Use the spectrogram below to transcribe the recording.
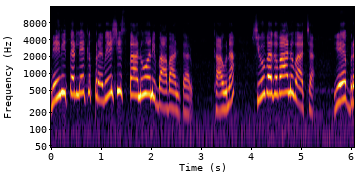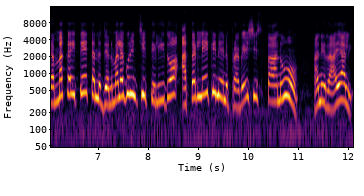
నేను ఇతరులేకి ప్రవేశిస్తాను అని బాబా అంటారు. కావున శివ భగవాను వాచ ఏ బ్రహ్మకైతే తన జన్మల గురించి తెలీదో అతడిలేకి నేను ప్రవేశిస్తాను అని రాయాలి.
